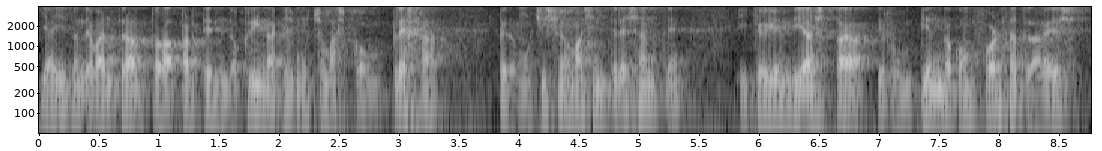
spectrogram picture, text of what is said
Y ahí es donde va a entrar toda la parte endocrina, que es mucho más compleja, pero muchísimo más interesante, y que hoy en día está irrumpiendo con fuerza a través,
